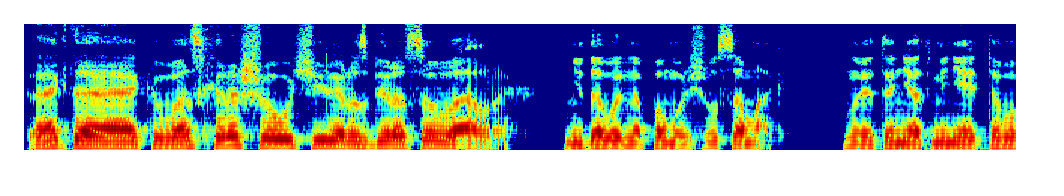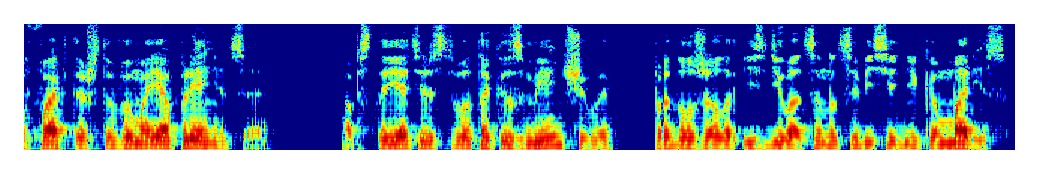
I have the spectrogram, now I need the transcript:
Так-так, вас хорошо учили разбираться в аурах недовольно поморщился маг. Но это не отменяет того факта, что вы моя пленница. Обстоятельства так изменчивы, продолжала издеваться над собеседником Марис.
